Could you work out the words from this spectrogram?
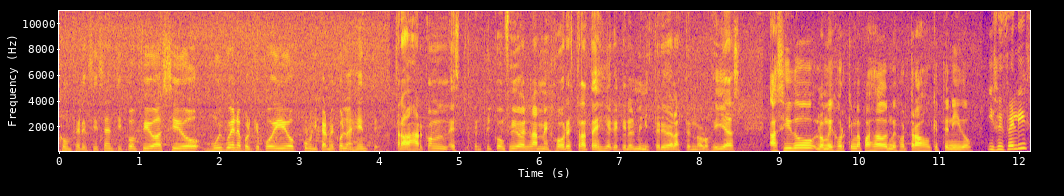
conferencista en TIC Confío ha sido muy buena porque he podido comunicarme con la gente. Trabajar con en TIC Confío es la mejor estrategia que tiene el Ministerio de las Tecnologías. Ha sido lo mejor que me ha pasado, el mejor trabajo que he tenido. Y soy feliz,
